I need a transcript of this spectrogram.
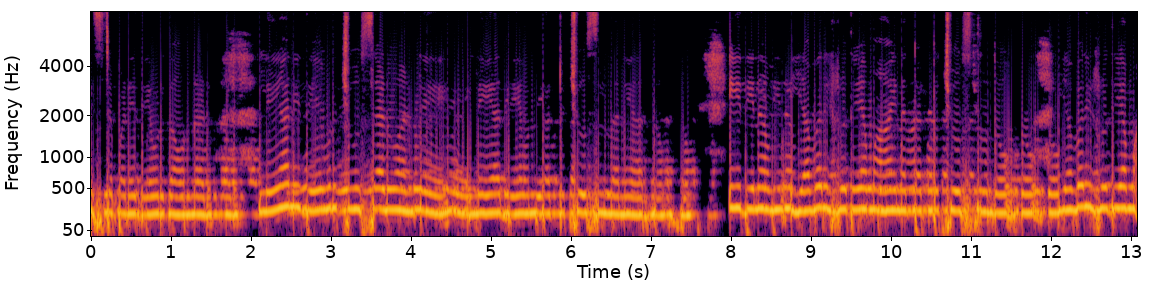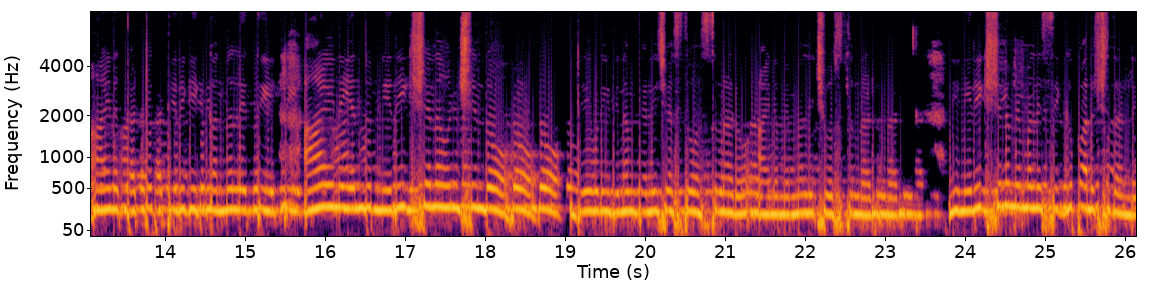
ఇష్టపడే దేవుడుగా ఉన్నాడు. లేయాని దేవుడు చూశాడు అంటే లేయా దేవుని తట్టు చూసిందని అర్థం. ఈ దినం ఎవరి హృదయం ఆయన తట్టు చూస్తుందో ఎవరి హృదయం ఆయన తట్టు తిరిగి కన్నులెత్తి ఆయన ఎందు నిరీక్షణ ఉంచిందో దేవుడు ఈ దినం తెలియచేస్తూ వస్తున్నాడు. ఆయన మిమ్మల్ని చూస్తున్నాడు. నీ నిరీక్షణ మిమ్మల్ని సిగ్గుపరచదండి.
